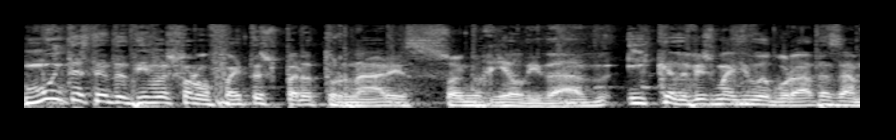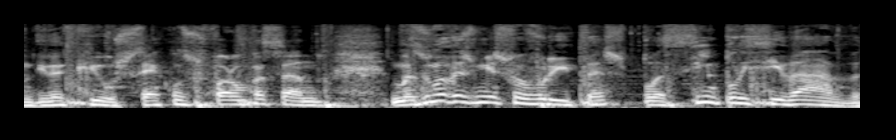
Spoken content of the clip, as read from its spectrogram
Muitas tentativas foram feitas para tornar esse sonho realidade e cada vez mais elaboradas à medida que os séculos foram passando. Mas uma das minhas favoritas, pela simplicidade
